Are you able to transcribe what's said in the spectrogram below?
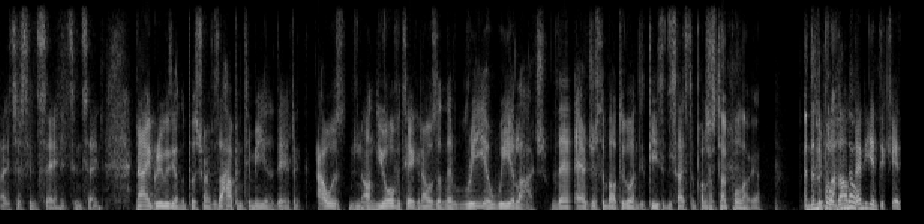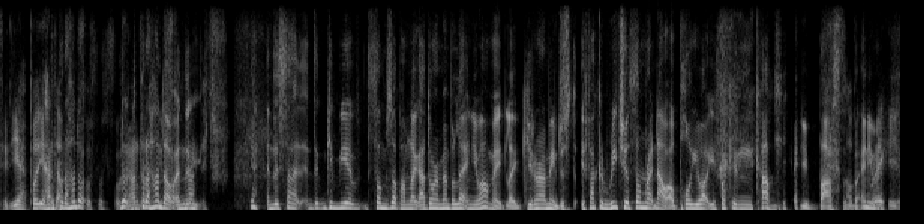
it's just insane. It's insane. Now I agree with you on the bus drivers. That happened to me the other day. Like I was on the overtake and I was on the rear wheel arch there, just about to go, and the geezer decides to pull just out. type pull out yeah and then He they put a hand out, out then he indicated, "Yeah, put your hand They out." put a hand out. Put- put- put put a hand out and fucking then- hand Yeah, and they start they give me a thumbs up. I'm like, I don't remember letting you out, mate. Like, you know what I mean? Just if I could reach your thumb right now, I'll pull you out your fucking cab, you bastard. I'll but anyway, break it,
